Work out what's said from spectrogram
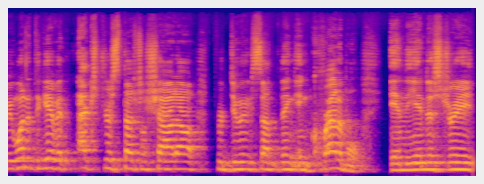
We wanted to give an extra special shout out for doing something incredible in the industry.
